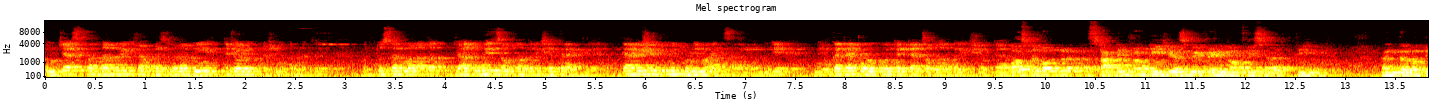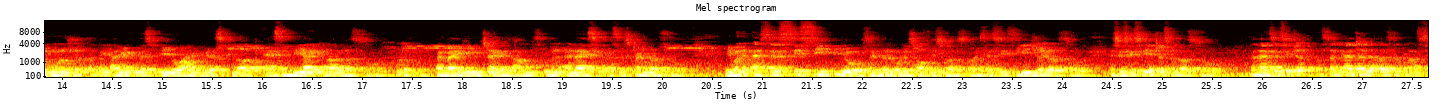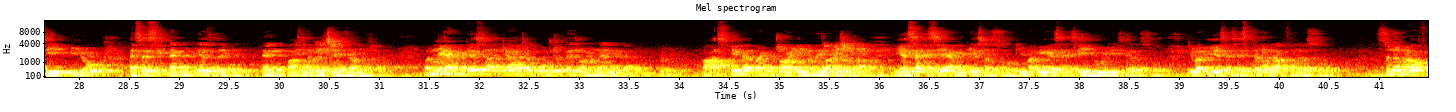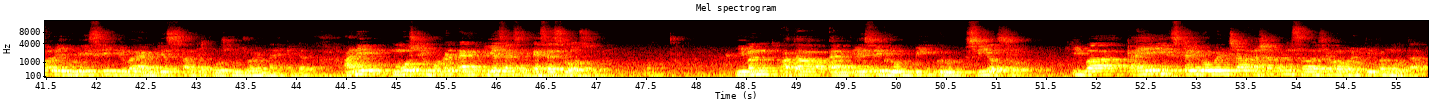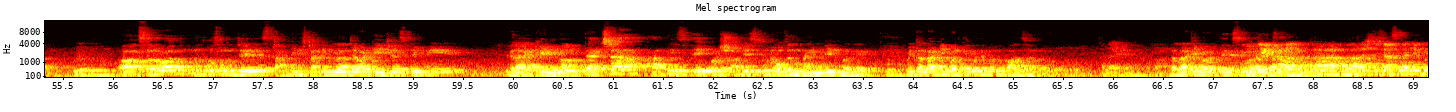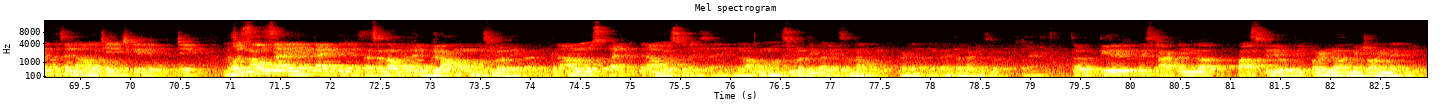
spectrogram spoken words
तुमच्या स्पर्धा परीक्षा अभ्यासाकडे मी त्याच्यावर प्रश्न करण्याचा आहे. परंतु सर मला आता ज्या तुम्ही चौदा परीक्षा क्रॅक केल्या त्याविषयी तुम्ही थोडी माहिती सांगा म्हणजे नेमक्या त्या कोणकोणत्या त्या चौदा परीक्षा होत्या? First of all starting from T G S B training officer ती नंतर मग तुम्ही म्हणू शकता की I P S P O I P S clerk S B I clerk असतो. बँकिंगच्या exams even L I C assistant असो even S S C C P O central police officer असो S S C C G L असो S S C C H S L असो तर S S सीच्या सगळ्या ज्या levels आहेत ना C P O S S C M P S देखील टेन पास लेवलचे एक्झाम्स आहेत. पण मी एम पी एस सारख्या ज्या पोस्ट त्या जॉईन नाही केल्या. पास केल्या बट जॉईनिंगमध्ये इंटरेस्ट होता. E S I C M T S असो किंवा E S I C U D C असो किंवा E S I C stenographer असो. स्टेनोग्राफर यू डी सी किंवा एम टी एस सारख्या पोस्ट मी जॉईन नाही केल्या. आणि most important E S I C S S O असो. इवन आता M P S C group B group C असो किंवा काही स्टेट गव्हर्नमेंटच्या अशा पण सहसेवा भरती पण होतात. सर्वात महत्त्वाचं म्हणजे स्टार्टिंग स्टार्टिंगला जेव्हा टीचर्स ती मी क्रॅक केली. त्याच्या आधीच एक वर्ष आधीच टू थाउजंड नाईन्टीनमध्ये मी तलाठी भरतीमध्ये पण पास झालो. तलाठी. भरती. एक सिंगल म्हणजे एक्झाम महाराष्ट्र शासनाने पण त्याचं नाव चेंज केले होते त्याचं नाव- असं. त्याचं नाव केलं ग्राम महसूल अधिकारी. ग्राम महसूल- ग्राम अधिकारी. असं नाव करण्यात आलेलं आहे तलाठीचं. तर ती देखील मी स्टार्टिंगला पास केली होती पण मी जॉईन नाही केली.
